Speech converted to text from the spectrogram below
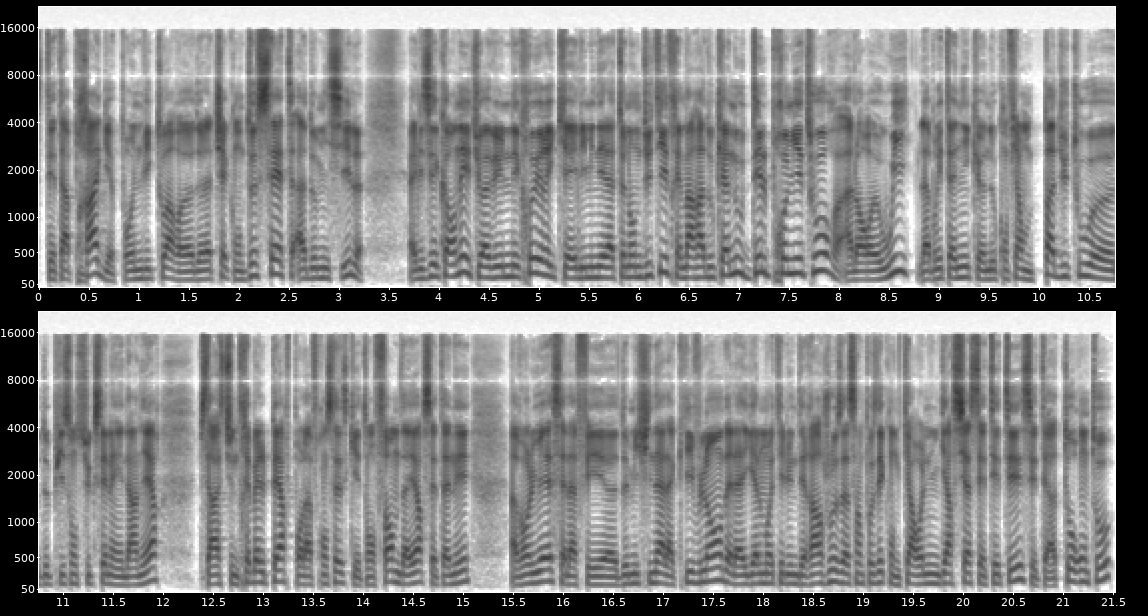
C'était à Prague pour une victoire euh, de la Tchèque en 2-7 à domicile. Alizé Cornet, tu avais une nez Eric, qui a éliminé la tenante du titre et Maradoukanou dès le premier tour. Alors euh, oui, la Britannique ne confirme pas du tout euh, depuis son succès l'année dernière. Ça reste une très belle perf pour la Française qui est en forme d'ailleurs cette année. Avant l'US, elle a fait demi-finale à Cleveland. Elle a également été l'une des rares joueuses à s'imposer contre Caroline Garcia cet été. C'était à Toronto.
